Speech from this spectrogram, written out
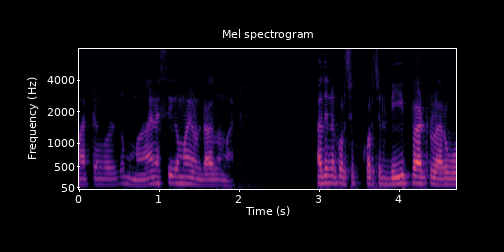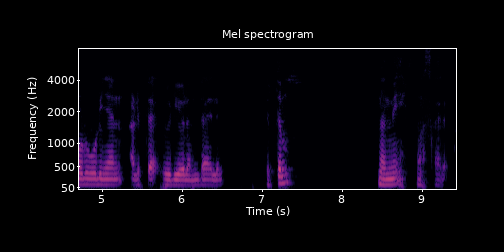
മാറ്റങ്ങളുണ്ട് മാനസികമായി ഉണ്ടാകുന്ന മാറ്റങ്ങളുണ്ട്. അതിനെക്കുറിച്ച് കുറച്ച് ഡീപ്പായിട്ടുള്ള അറിവോടുകൂടി ഞാൻ അടുത്ത വീഡിയോയിൽ എന്തായാലും എത്തും. നന്ദി നമസ്കാരം.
